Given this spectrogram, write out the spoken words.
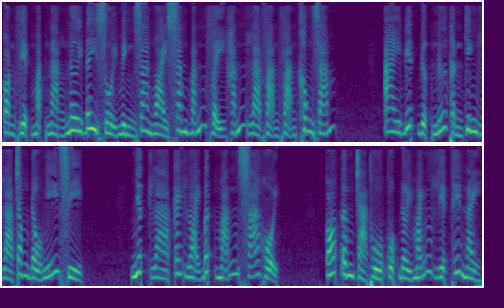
Còn việc mặt nàng nơi đây rồi mình ra ngoài săn bắn vậy hắn là vạn vạn không dám. Ai biết được nữ thần kinh là trong đầu nghĩ gì. Nhất là cái loại bất mãn xã hội. Có tâm trả thù cuộc đời mãnh liệt thế này.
